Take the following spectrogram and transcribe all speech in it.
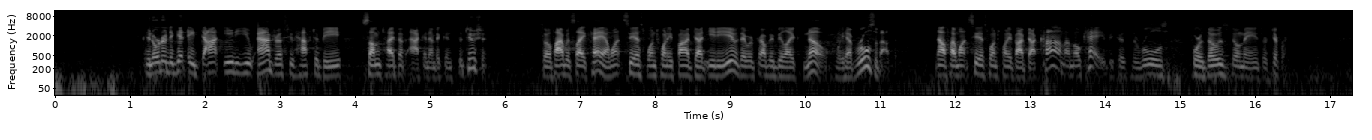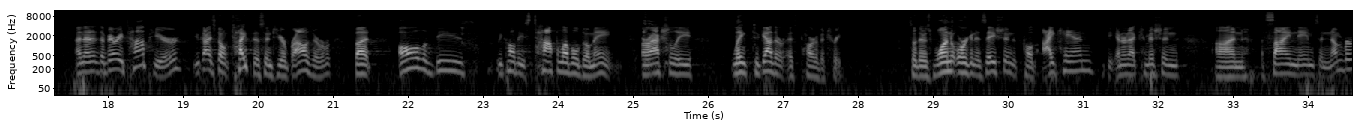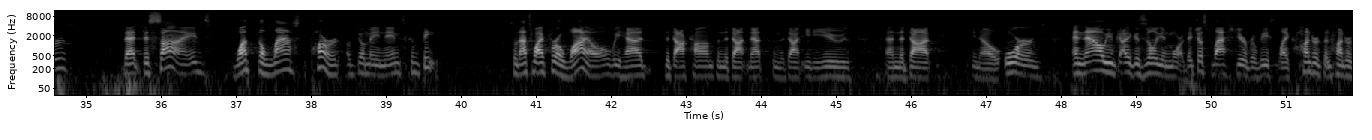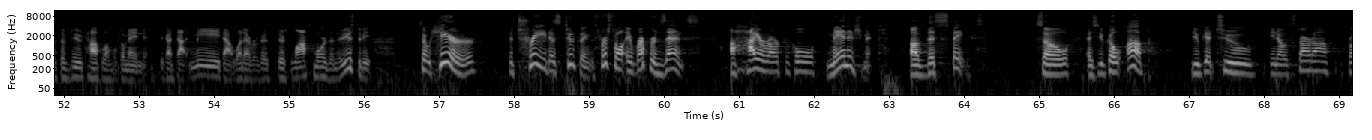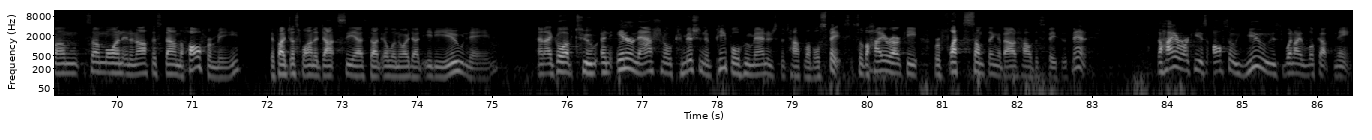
In order to get a dot .edu address, you have to be some type of academic institution. So if I was like, hey, I want cs125.edu, they would probably be like, no, we have rules about this. Now if I want cs125.com, I'm okay, because the rules for those domains are different. And then at the very top here, you guys don't type this into your browser, but all of these, we call these top-level domains, are actually linked together as part of a tree. So there's one organization, it's called ICANN, the Internet Commission on Assigned Names and Numbers, that decides what the last part of domain names can be. So that's why for a while we had the .coms and the .nets and the .edus and the dot, you know, orgs, and now you've got a gazillion more. They just last year released like hundreds and hundreds of new top-level domain names. You got .me, .whatever, there's, there's lots more than there used to be. So here, the tree does two things. First of all, it represents a hierarchical management of this space. So as you go up, you get to, you know, start off from someone in an office down the hall from me, if I just want a .cs.illinois.edu name, and I go up to an international commission of people who manage the top level space. So the hierarchy reflects something about how the space is managed. The hierarchy is also used when I look up names.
